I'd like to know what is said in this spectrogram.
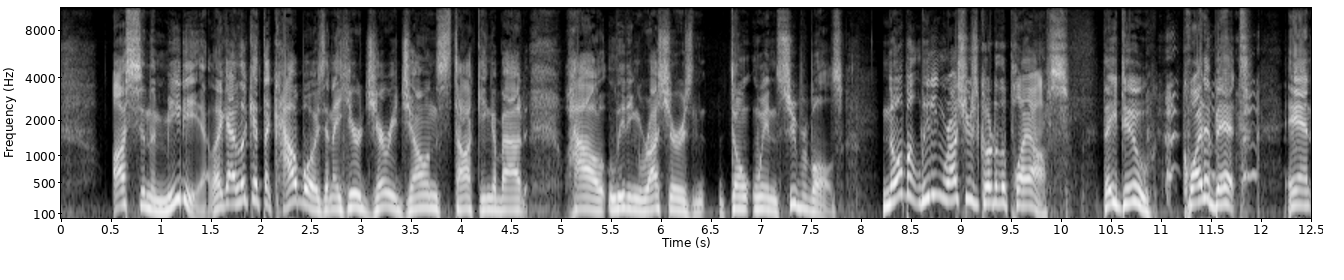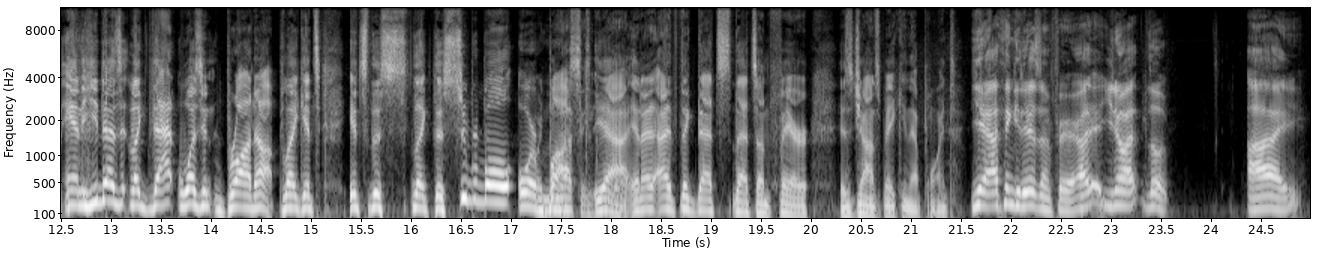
us in the media. Like I look at the Cowboys and I hear Jerry Jones talking about how leading rushers don't win Super Bowls. No, but leading rushers go to the playoffs. They do quite a bit. And and he does it like that wasn't brought up. Like it's it's this like the Super Bowl or, Or bust. nothing, Yeah, yeah. and I, I think that's that's unfair. As John's making that point. Yeah, I think it is unfair. I, you know, I, look, I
